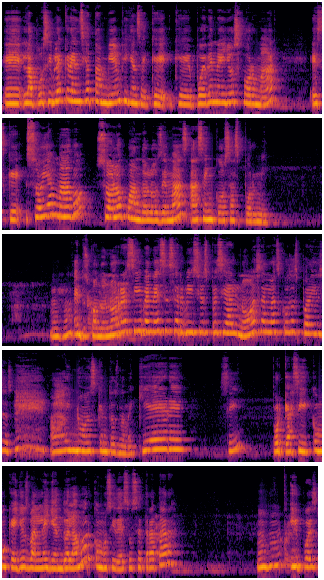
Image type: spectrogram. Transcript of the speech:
Eh, la posible creencia también, fíjense, que, que pueden ellos formar es que soy amado solo cuando los demás hacen cosas por mí. Entonces, cuando no reciben ese servicio especial, no hacen las cosas por ellos, es, ay, no, es que entonces no me quiere, ¿sí? Porque así como que ellos van leyendo el amor, como si de eso se tratara. Y pues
